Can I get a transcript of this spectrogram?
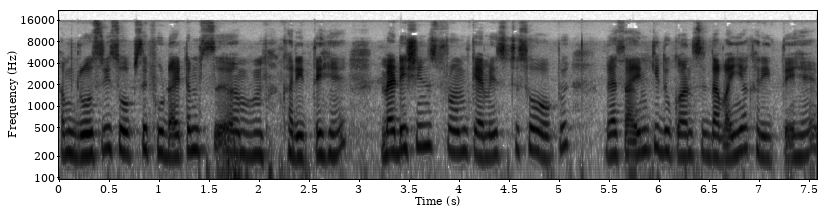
हम ग्रोसरी शॉप से फ़ूड आइटम्स ख़रीदते हैं। मेडिसिन फ्रॉम केमिस्ट शॉप रसायन की दुकान से दवाइयाँ खरीदते हैं।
